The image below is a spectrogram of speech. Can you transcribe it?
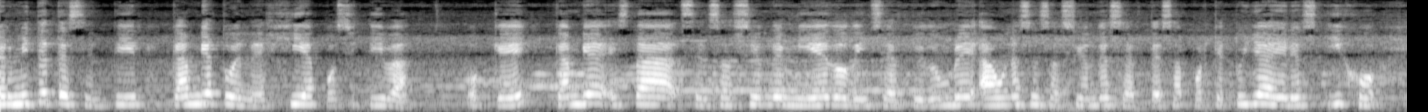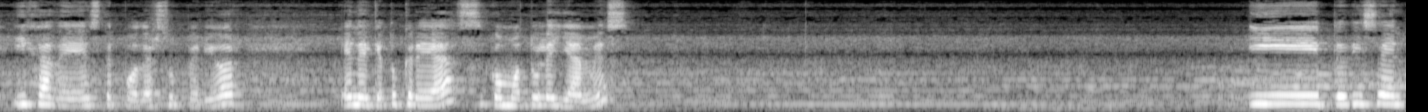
Permítete sentir, cambia tu energía positiva, ¿ok? Cambia esta sensación de miedo, de incertidumbre a una sensación de certeza, porque tú ya eres hijo, hija de este poder superior en el que tú creas, como tú le llames. Y te dicen,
